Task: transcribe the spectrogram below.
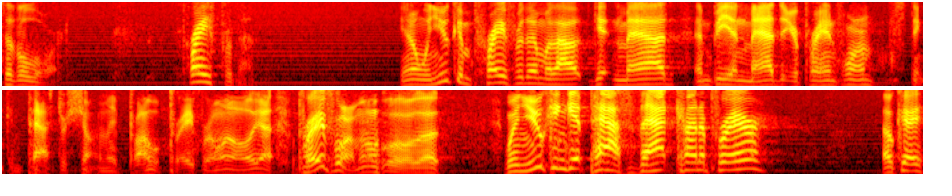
to the Lord. Pray for them. You know, when you can pray for them without getting mad and being mad that you're praying for them, stinking Pastor Sean, they probably pray for them. Oh, yeah, pray for them. Oh, oh, oh. When you can get past that kind of prayer, okay,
